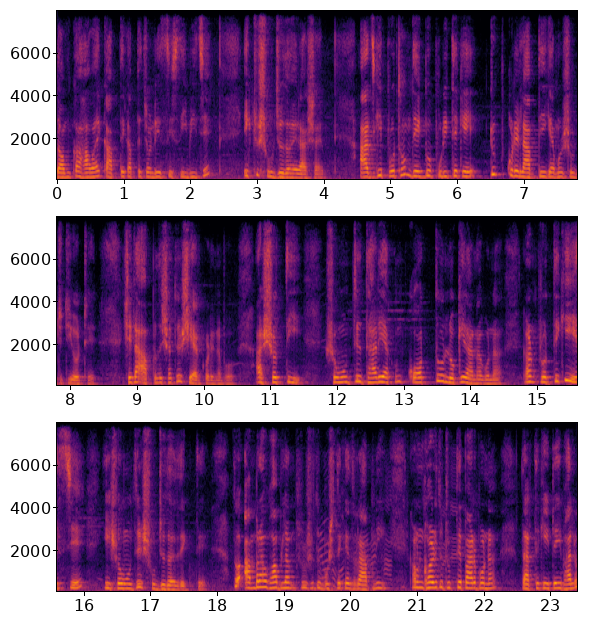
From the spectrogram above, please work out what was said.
দমকা হাওয়ায় কাঁপতে কাঁপতে চলে এসেছি সি বিচে একটু সূর্যোদয়ের আশায়। আজকে প্রথম দেখব পুরী থেকে টুপ করে লাভ দিয়ে কেমন সূর্যটি ওঠে। সেটা আপনাদের সাথেও শেয়ার করে নেব। আর সত্যি, সমুদ্রের ধারে এখন কত লোকের আনাগোনা, কারণ প্রত্যেকেই এসছে এই সমুদ্রের সূর্যোদয় দেখতে। তো আমরাও ভাবলাম, শুধু শুধু বসে থেকে তো লাভ নেই, কারণ ঘরে তো ঢুকতে পারব না। তার থেকে এটাই ভালো,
